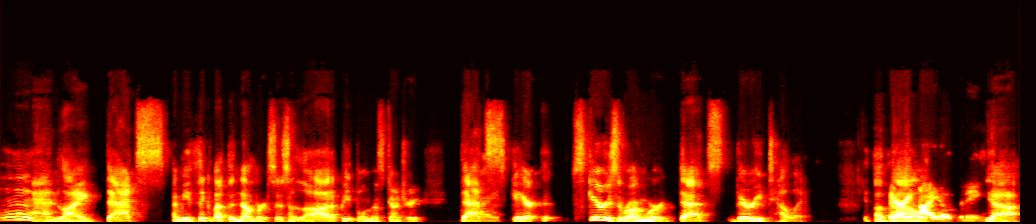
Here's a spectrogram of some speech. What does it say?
Mm. And like that's, I mean, think about the numbers. There's a lot of people in this country. That's right. scary. Scary is the wrong word. That's very telling. It's about, very eye opening. Yeah.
